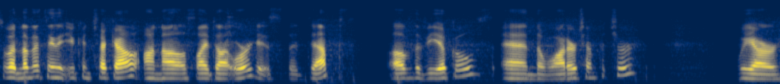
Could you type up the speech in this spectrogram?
So another thing that you can check out on nautiluslive.org is the depth of the vehicles and the water temperature. We are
